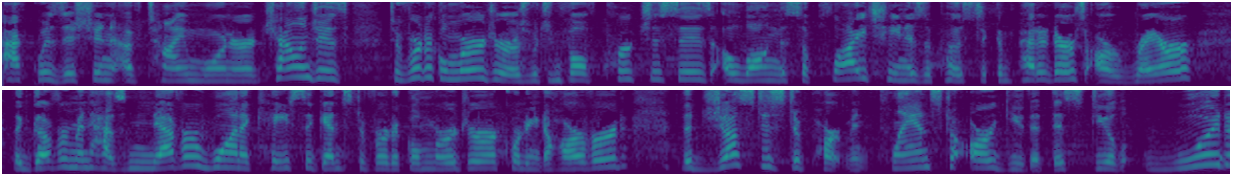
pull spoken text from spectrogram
acquisition of Time Warner. Challenges to vertical mergers, which involve purchases along the supply chain as opposed to competitors, are rare. The government has never won a case against a vertical merger, according to Harvard. The Justice Department plans to argue that this deal would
